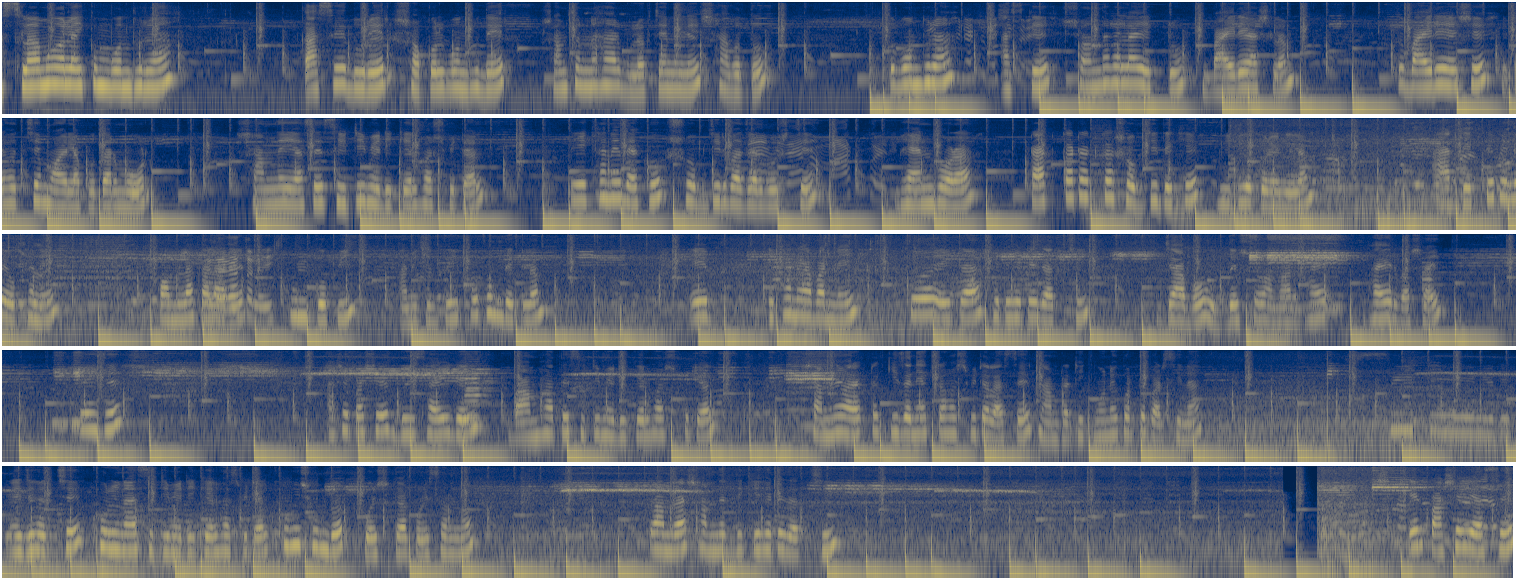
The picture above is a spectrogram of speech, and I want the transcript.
আসসালামু আলাইকুম বন্ধুরা। কাছে দূরের সকল বন্ধুদের শামসুন্নাহার ব্লগ চ্যানেলে স্বাগত। তো বন্ধুরা, আজকে সন্ধ্যাবেলায় একটু বাইরে আসলাম। তো বাইরে এসে এটা হচ্ছে ময়লাপুতার মোড়। সামনেই আছে সিটি মেডিকেল হসপিটাল। তো এখানে দেখো সবজির বাজার বসছে। ভ্যান ভরা টাটকা টাটকা সবজি দেখে ভিডিও করে নিলাম। আর দেখতে পেলে ওখানে কমলা কালারের ফুলকপি আমি কিন্তু এই প্রথম দেখলাম। এ এখানে আবার নেই। তো এটা হেঁটে হেঁটে যাচ্ছি। যাব উদ্দেশ্য আমার ভাই ভাইয়ের বাসায়। তো এই যে আশেপাশে দুই সাইডেই বাম হাতে সিটি মেডিকেল হসপিটাল। সামনেও আরেকটা কি জানি একটা হসপিটাল আছে, নামটা ঠিক মনে করতে পারছি না। এই যে হচ্ছে খুলনা সিটি মেডিকেল হসপিটাল খুবই সুন্দর, পরিষ্কার, পরিচ্ছন্ন। তো আমরা সামনের দিকে হেঁটে যাচ্ছি। এর পাশেই আছে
